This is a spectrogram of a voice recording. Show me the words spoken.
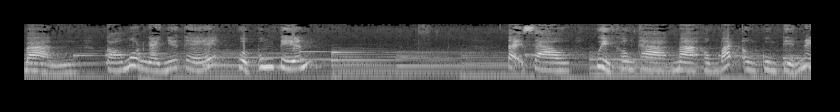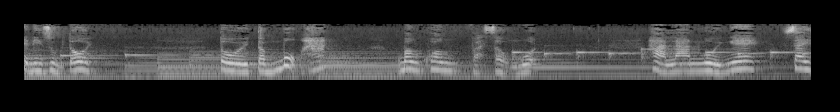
Bản có một ngày như thế của cung tiến. Tại sao quỷ không tha mà không bắt ông cung tiến này đi dùm tôi? Tôi tấm bụng hát Bâng khuâng và sầu muộn. Hà Lan ngồi nghe Say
